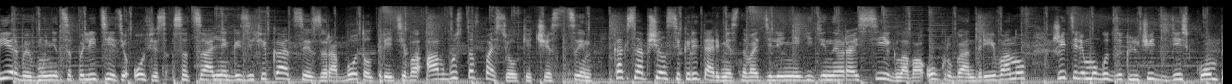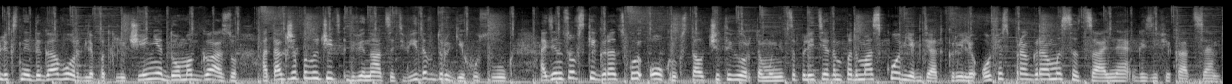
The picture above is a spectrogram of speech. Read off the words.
Первый в муниципалитете офис социальной газификации заработал 3 августа в поселке Чесцин. Как сообщил секретарь местного отделения «Единой России», глава округа Андрей Иванов, жители могут заключить здесь комплексный договор для подключения дома к газу, а также получить 12 видов других услуг. Одинцовский городской округ стал четвертым муниципалитетом Подмосковья, где открыли офис программы «Социальная газификация».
